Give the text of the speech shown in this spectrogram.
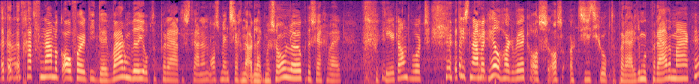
het, het, het, gaat voornamelijk over het idee. Waarom wil je op de parade staan? En als mensen zeggen, nou, het lijkt me zo leuk. Dan zeggen wij, verkeerd antwoord. het is namelijk heel hard werken als, als artiest hier op de parade. Je moet parade maken.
